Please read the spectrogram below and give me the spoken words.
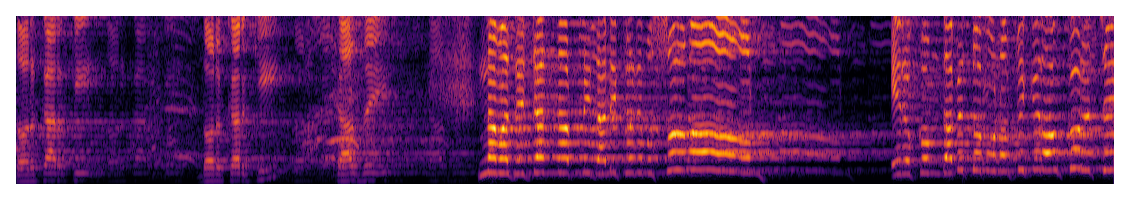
দরকার কি? দরকার কি? কাজে? নামাজে যান আপনি দাবি করেন মুসলমান এরকম দাবি তো মুনাফিকেরাও করেছে।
